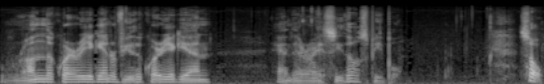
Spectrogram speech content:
run the query again, review the query again, and there I see those people. So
